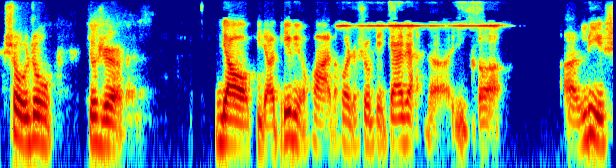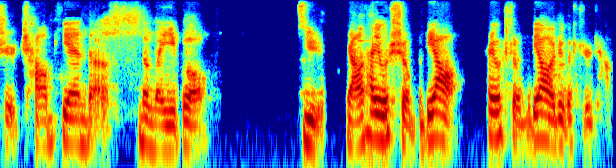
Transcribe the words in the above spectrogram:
受众，就是。要比较低龄化的，或者说给家长的一个呃历史长篇的那么一个剧，然后他又舍不掉，他又舍不掉这个时长。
